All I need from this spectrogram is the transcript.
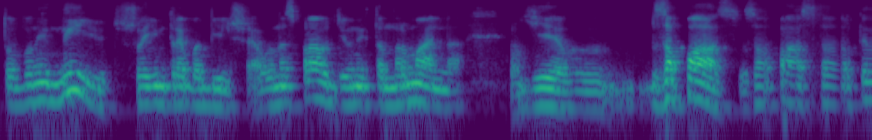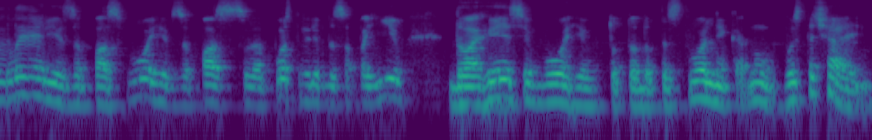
то вони ниють, що їм треба більше, але насправді у них там нормально є запас, запас артилерії, запас вогів, запас е, пострілів до сапогів, до агесів вогів, тобто до підствольника. Ну вистачає їм.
